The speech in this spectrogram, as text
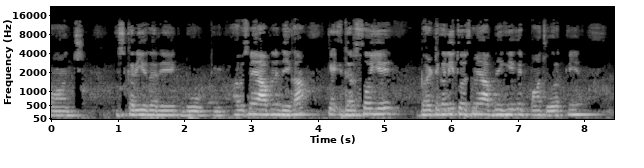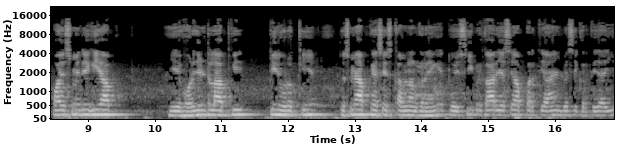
पाँच। इस करिए इधर एक, दो, तीन। अब इसमें आपने देखा कि इधर तो ये वर्टिकली तो इसमें आप देखिए कि पाँच हो रखी हैं और इसमें देखिए आप, ये हॉरिजेंटल आपकी तीन हो रखी हैं। तो इसमें आप कैसे इसका मिलान करेंगे? तो इसी प्रकार जैसे आप करते आए वैसे करते जाइए।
